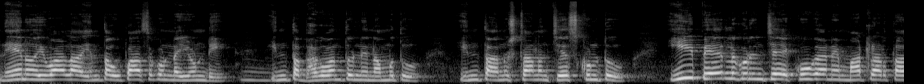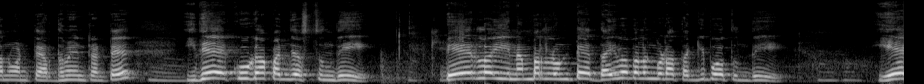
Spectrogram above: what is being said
నేను ఇవాళ ఇంత ఉపాసకుడిని అయ్యుండి ఇంత భగవంతుడిని నమ్ముతూ ఇంత అనుష్ఠానం చేసుకుంటూ ఈ పేర్ల గురించే ఎక్కువగా నేను మాట్లాడతాను అంటే అర్థం ఏంటంటే ఇదే ఎక్కువగా పనిచేస్తుంది. పేరులో ఈ నెంబర్లు ఉంటే దైవ బలం కూడా తగ్గిపోతుంది. ఏ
